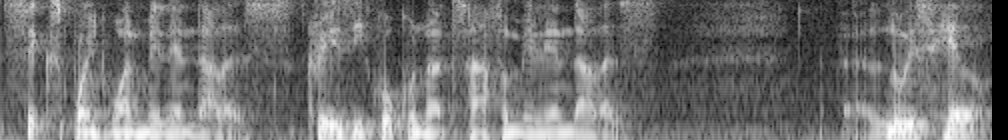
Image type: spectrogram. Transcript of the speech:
$6.1 million. Crazy Coconuts, half a million dollars. Uh, Lewis Hill,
